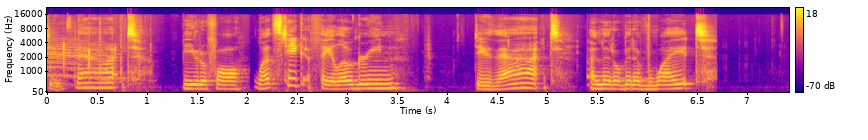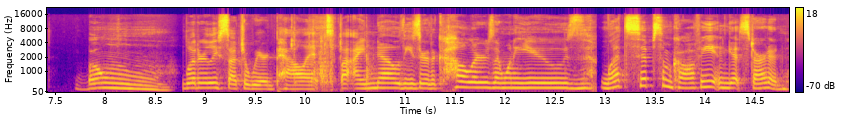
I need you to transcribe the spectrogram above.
do that. beautiful. Let's take phthalo green, do that. A little bit of white. Boom. Literally such a weird palette, but I know these are the colors I want to use. Let's sip some coffee and get started.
